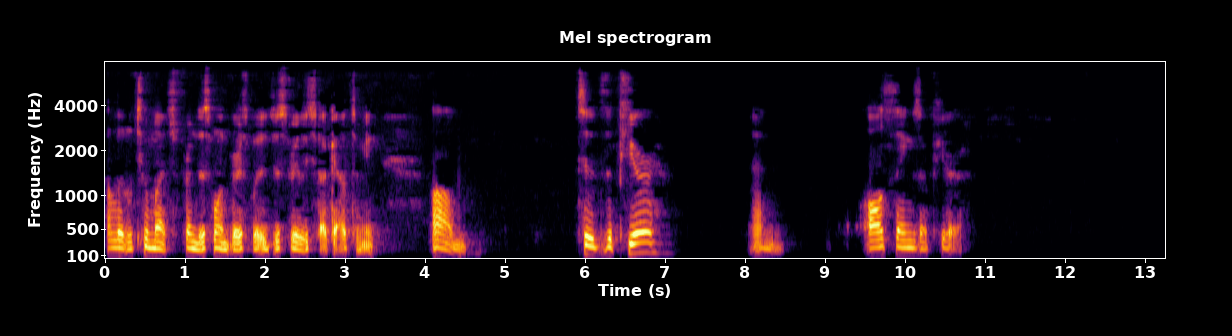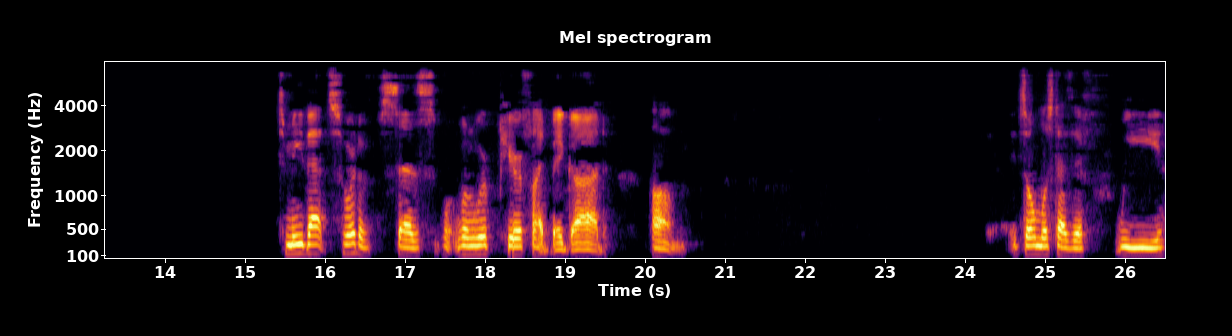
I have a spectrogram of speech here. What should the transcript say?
a little too much from this one verse, but it just really stuck out to me. Um, to the pure, and all things are pure. To me, that sort of says when we're purified by God, um, it's almost as if we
